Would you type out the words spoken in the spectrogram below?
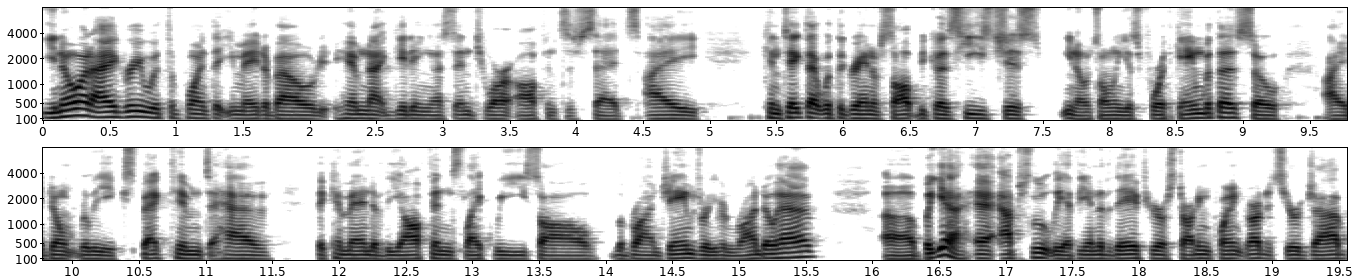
You know what? I agree with the point that you made about him not getting us into our offensive sets. I can take that with a grain of salt because he's just, you know, it's only his fourth game with us. So I don't really expect him to have the command of the offense like we saw LeBron James or even Rondo have. Uh, but yeah, absolutely. At the end of the day, if you're a starting point guard, it's your job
